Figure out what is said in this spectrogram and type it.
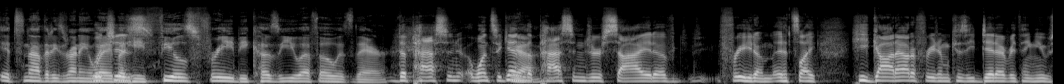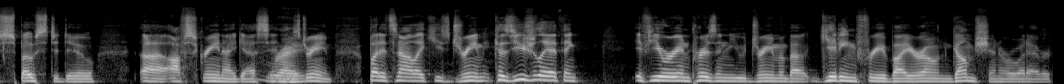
it's not that he's running away, Which but he feels free because the UFO is there. the passenger once again Yeah. the passenger side of freedom it's like he got out of freedom because he did everything he was supposed to do uh, off screen i guess in his dream. But it's not like he's dreaming because usually i think if you were in prison you would dream about getting free by your own gumption or whatever.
